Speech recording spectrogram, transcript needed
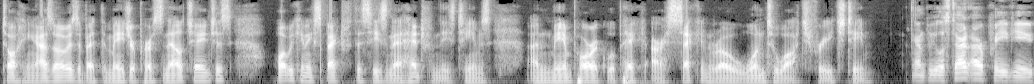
Talking, as always, about the major personnel changes, what we can expect for the season ahead from these teams, and me and Padraig will pick our second row one to watch for each team. And we will start our preview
